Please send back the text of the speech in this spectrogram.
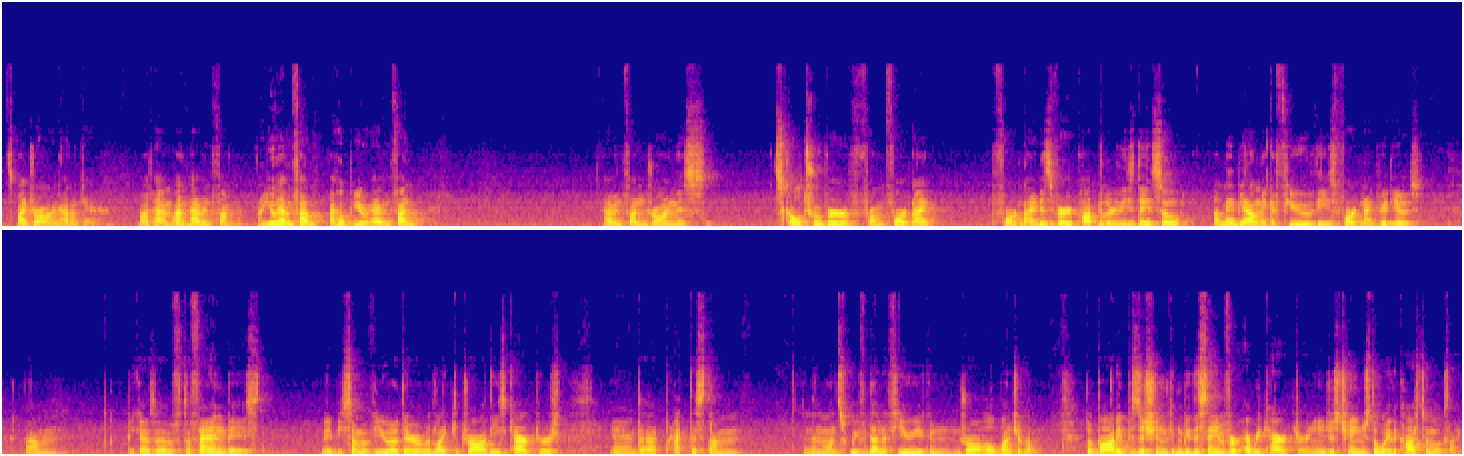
It's my drawing I don't care I'm, I'm having fun are you having fun I hope you're having fun having fun drawing this Skull Trooper from Fortnite. Fortnite is very popular these days, so uh, maybe I'll make a few of these Fortnite videos um, because of the fan base. Maybe some of you out there would like to draw these characters and uh, practice them. And then once we've done a few, you can draw a whole bunch of them. The body position can be the same for every character, and you just change the way the costume looks like.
